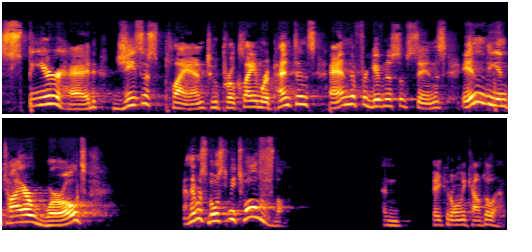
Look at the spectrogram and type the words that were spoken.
spearhead Jesus' plan to proclaim repentance and the forgiveness of sins in the entire world. And there were supposed to be 12 of them. And they could only count 11.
